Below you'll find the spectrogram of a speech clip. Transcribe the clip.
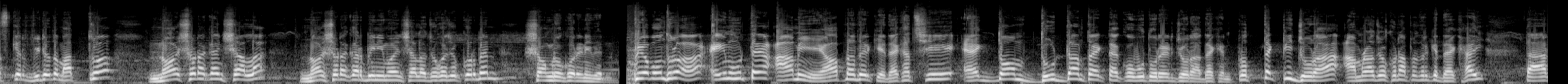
আজকের ভিডিওতে মাত্র নয়শো টাকা ইনশাল্লাহ নয়শো টাকার বিনিময়ে ইনশাল্লাহ যোগাযোগ করবেন সংগ্রহ করে নেবেন। প্রিয় বন্ধুরা এই মুহূর্তে আমি আপনাদেরকে দেখাচ্ছি একদম দুর্দান্ত একটা কবুতরের জোড়া। দেখেন প্রত্যেকটি জোড়া আমরা যখন আপনাদেরকে দেখাই তার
